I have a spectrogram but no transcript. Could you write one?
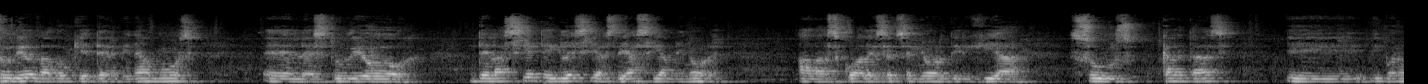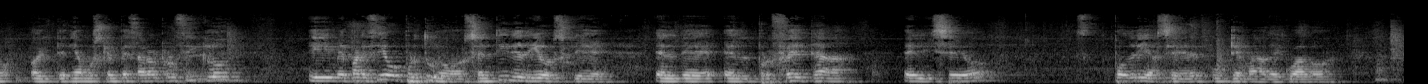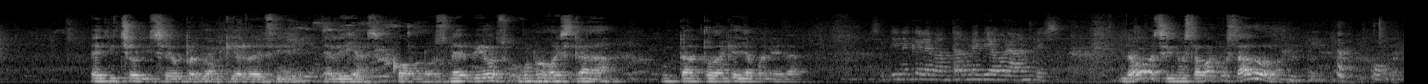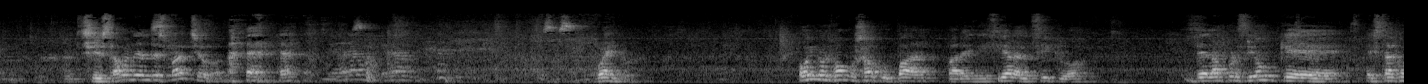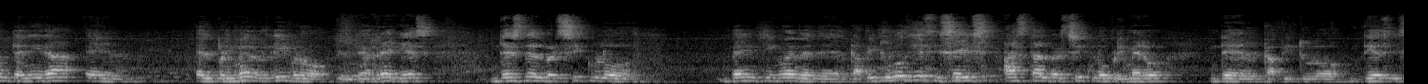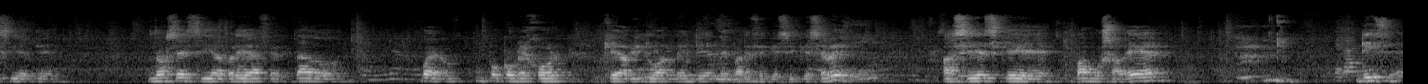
Estudio, dado que terminamos el estudio de las siete iglesias de Asia Menor, a las cuales el Señor dirigía sus cartas. Y, bueno, hoy teníamos que empezar otro ciclo y me pareció oportuno, sentí de Dios que el de el profeta Eliseo podría ser un tema adecuado he dicho Eliseo, perdón, quiero decir Elías, con los nervios uno está un tanto de aquella manera. Se tiene que levantar media hora antes. No, si no estaba acostado. Si estaba en el despacho. Bueno, hoy nos vamos a ocupar, para iniciar el ciclo, de la porción que está contenida en el primer libro de Reyes, desde el versículo 29 del capítulo 16 hasta el versículo primero del capítulo 17. No sé si habré acertado, bueno, un poco mejor que habitualmente, me parece que sí que se ve. Así es que vamos a leer. Dice,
